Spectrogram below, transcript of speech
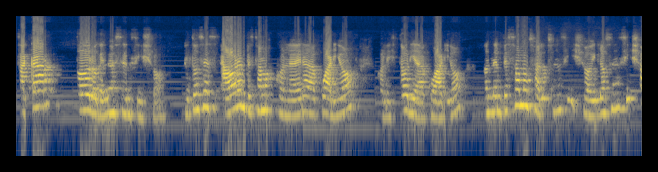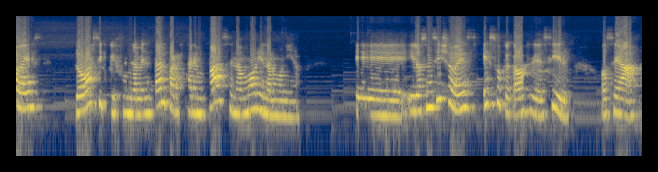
sacar todo lo que no es sencillo. Entonces, ahora empezamos con la era de Acuario, con la historia de Acuario, donde empezamos a lo sencillo, y lo sencillo es lo básico y fundamental para estar en paz, en amor y en armonía. Eh, y lo sencillo es eso que acabas de decir, o sea,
